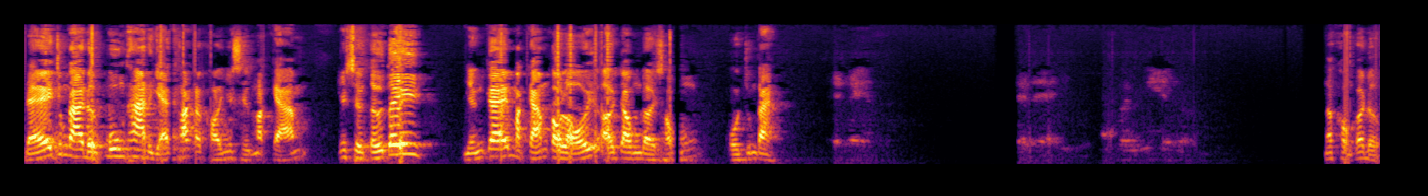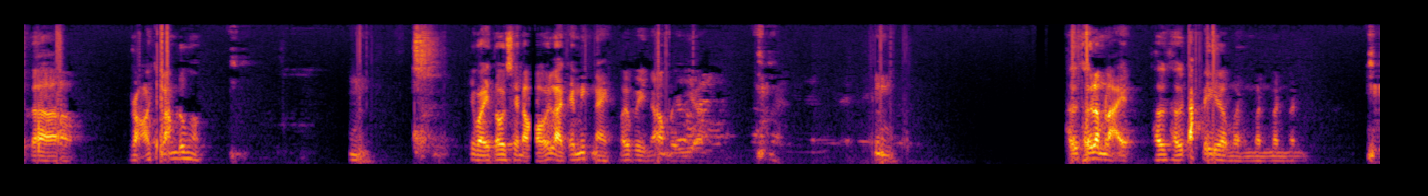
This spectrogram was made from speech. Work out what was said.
để chúng ta được buông tha được giải thoát ra khỏi những sự mặc cảm những sự tự ti những cái mặc cảm tội lỗi ở trong đời sống của chúng ta. Nó không có được uh, rõ cho lắm đúng không? Ừ. như vậy tôi sẽ đổi lại cái mic này bởi vì nó bị ờ, ừ. thử thử làm lại thử thử tắt đi rồi mình mình mình mình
